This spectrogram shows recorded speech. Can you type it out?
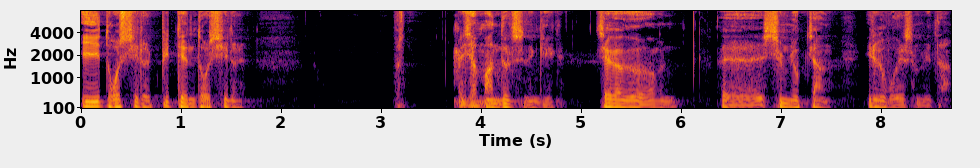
이 도시를 빛된 도시를 이제 만들 수 있는 게 제가 그 16장 읽어보겠습니다.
